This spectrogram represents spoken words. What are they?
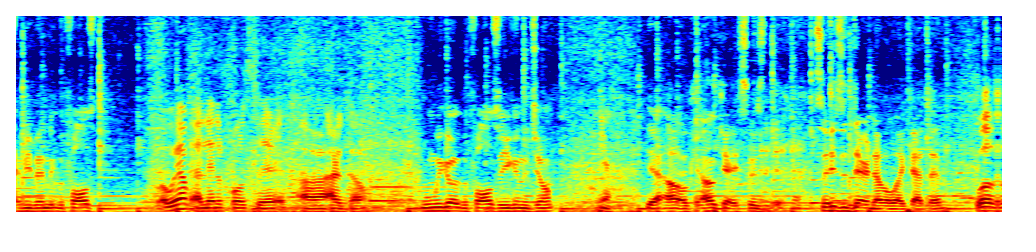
Have you been to the falls? But we have a little falls there, uh, Argao. When we go to the falls, are you going to jump? Yeah. Yeah. Oh, okay. Okay. So he's, so he's a daredevil like that then. Well,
